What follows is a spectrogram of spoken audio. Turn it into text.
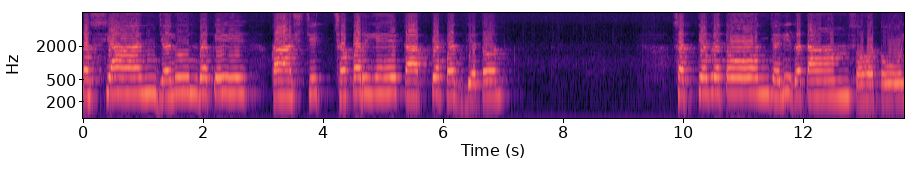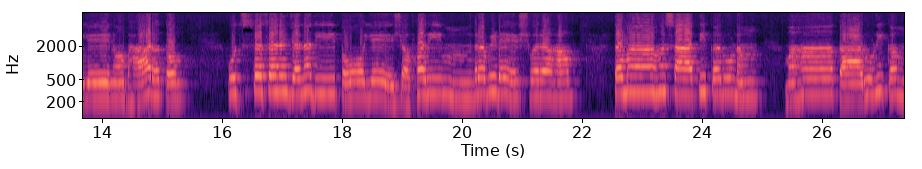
तस्याञ्जलुन्दके काश्चिच्छपर्ये काप्यपद्यत सत्यव्रतोऽञ्जलिगताम् सहतो येन भारतम् उत्ससर्जनदीतो ये शफरीम् द्रविडेश्वरः। तमाह सातिकरुणम् महाकारुणिकम्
